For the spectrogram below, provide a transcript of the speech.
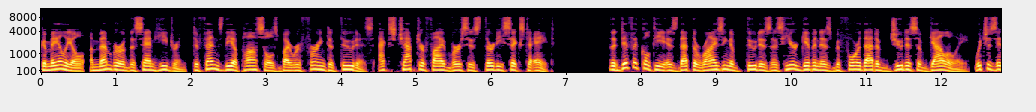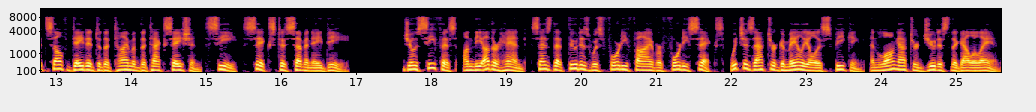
Gamaliel, a member of the Sanhedrin, defends the apostles by referring to Theudas Acts chapter 5 verses 36 to 8. The difficulty is that the rising of Theudas is here given as before that of Judas of Galilee, which is itself dated to the time of the taxation c. 6–7 AD. Josephus, on the other hand, says that Theudas was 45 or 46, which is after Gamaliel is speaking, and long after Judas the Galilean.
